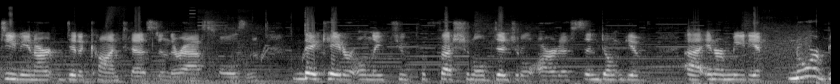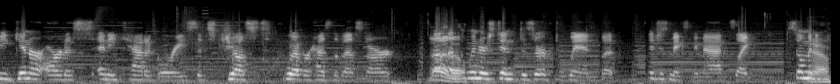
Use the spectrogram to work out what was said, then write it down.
DeviantArt did a contest and they're assholes and they cater only to professional digital artists and don't give uh, intermediate nor beginner artists any categories. It's just whoever has the best art. Not that the winners didn't deserve to win, but it just makes me mad. It's like so many. Yeah.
